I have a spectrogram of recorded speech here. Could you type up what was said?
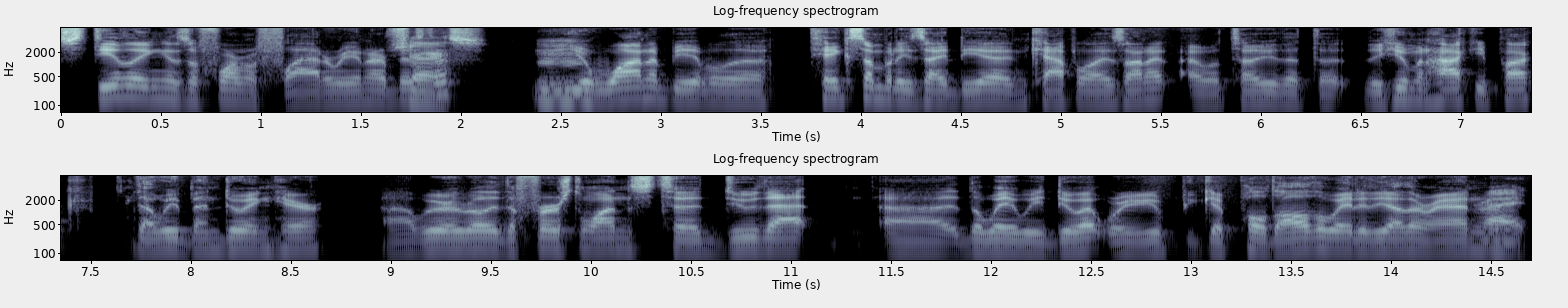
stealing is a form of flattery in our Sure. business. Mm-hmm. You want to be able to take somebody's idea and capitalize on it. I will tell you that the, the human hockey puck that we've been doing here, uh, we were really the first ones to do that uh, the way we do it, where you get pulled all the way to the other end. Right.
